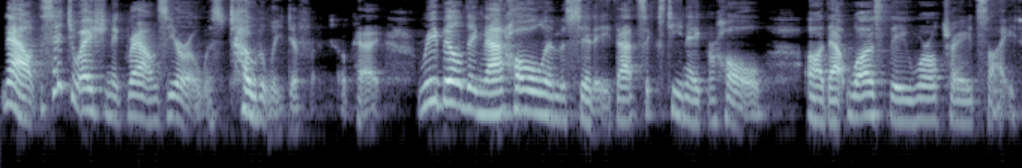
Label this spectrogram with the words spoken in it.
Now, the situation at ground zero was totally different, okay? rebuilding that hole in the city, that 16 acre hole uh, that was the World Trade site,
